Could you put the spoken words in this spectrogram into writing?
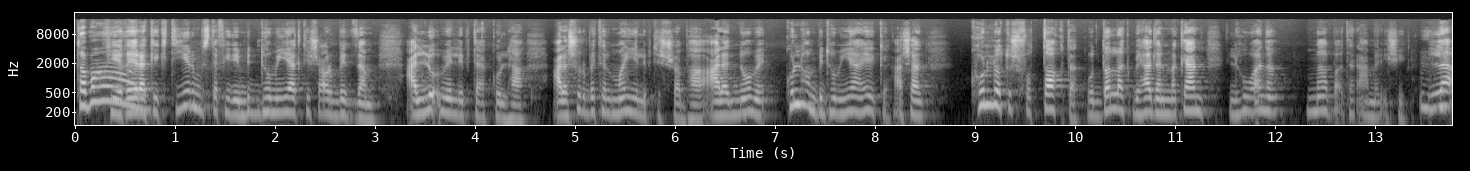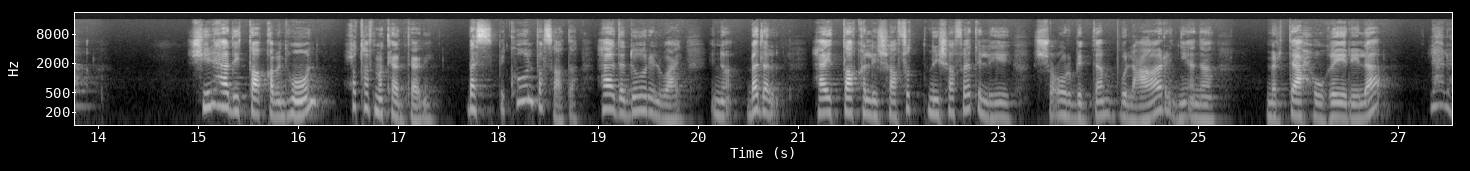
طبعا. في غيرك كتير مستفيدين بدهم إياك تشعر بالذنب. على اللقمة اللي بتأكلها على شربه المي اللي بتشربها على النوم كلهم بدهم اياها هيك عشان كله تشفط طاقتك وتضلك بهذا المكان اللي هو أنا ما بقدر أعمل إشي. لا. شيل هذه الطاقة من هون حطها في مكان تاني. بس بكل بساطة هذا دور الوعي إنه بدل هاي الطاقة اللي شافتني شافت اللي هي الشعور بالذنب والعار إني أنا مرتاح وغيري لا. لا لا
